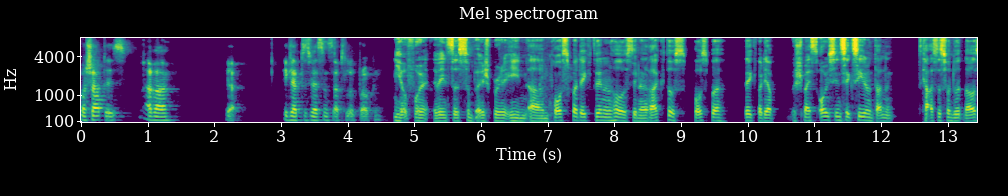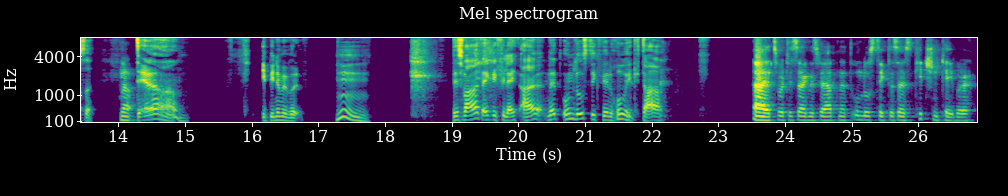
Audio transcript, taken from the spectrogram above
Was schade ist. Aber ja, ich glaube, das wäre sonst absolut broken. Ja, voll. Wenn du das zum Beispiel in einem ähm, Prosper-Deck drinnen hast, in einem Raktos Prosper-Deck, weil der schmeißt alles ins Exil und dann cast es von dort raus. Ja. Damn! Ich bin immer über. Hm, das war halt eigentlich vielleicht auch nicht unlustig für einen Rurik da. Ah, jetzt wollte ich sagen, das wäre halt nicht unlustig, das heißt Kitchen Table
